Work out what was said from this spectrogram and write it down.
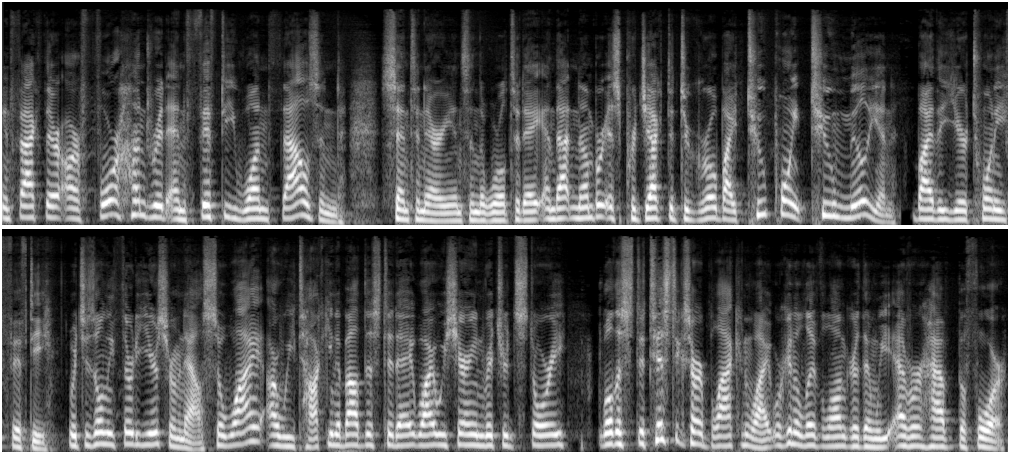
In fact, there are 451,000 centenarians in the world today, and that number is projected to grow by 2.2 million by the year 2050, which is only 30 years from now. So, why are we talking about this today? Why are we sharing Richard's story? Well, the statistics are black and white. We're going to live longer than we ever have before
